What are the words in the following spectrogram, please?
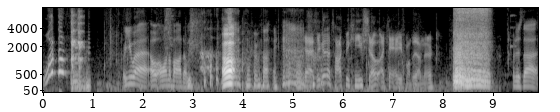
What the? F Where you at? Oh, I'm on the bottom. Oh! Yeah, if you're gonna talk to me, can you shout? I can't hear you from all the way down there. What is that?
